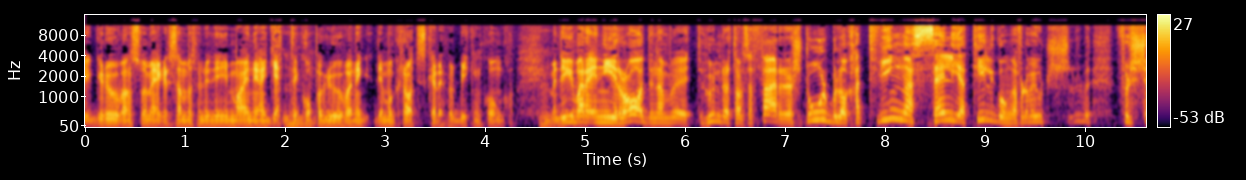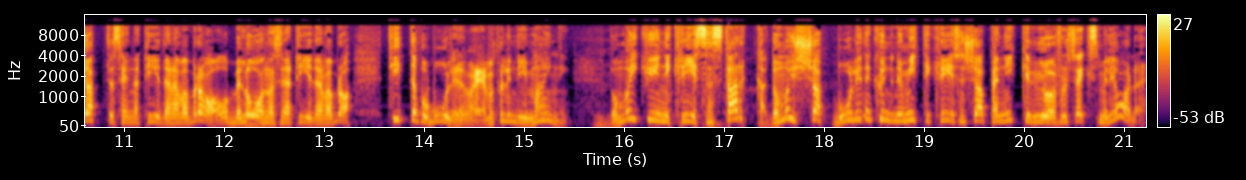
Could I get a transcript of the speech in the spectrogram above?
gruvan som de äger tillsammans med Lundin Mining, jättekoppargruvan i Demokratiska republiken Kongo. Men det är ju bara en i raden av ett hundratals affärer där storbolag har tvingats sälja tillgångar för de har gjort, förköpte sig när tiderna var bra och belånade sig när tiderna var bra. Titta på Boliden och även på Lundin Mining. De gick ju in i krisen starka. De har ju köpt, Boliden kunde nu mitt i krisen köpa en nickelgruva för 6 miljarder.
